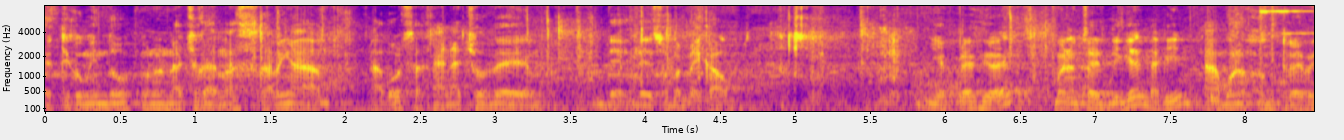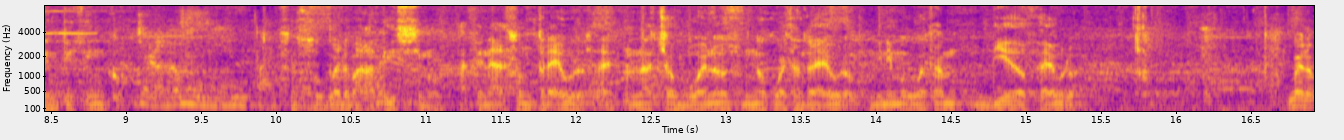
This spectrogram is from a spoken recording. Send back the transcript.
Estoy comiendo unos nachos que además saben a, a bolsa. A nachos de, de supermercado. ¿Y el precio es? Bueno, este ticket de aquí. Ah, bueno, son 3.25. Yo lo veo muy bien, padre. Son súper baratísimos. Al final son 3 euros, ¿sabes? Unos nachos buenos no cuestan 3 euros. Mínimo cuestan 10-12 euros. Bueno,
